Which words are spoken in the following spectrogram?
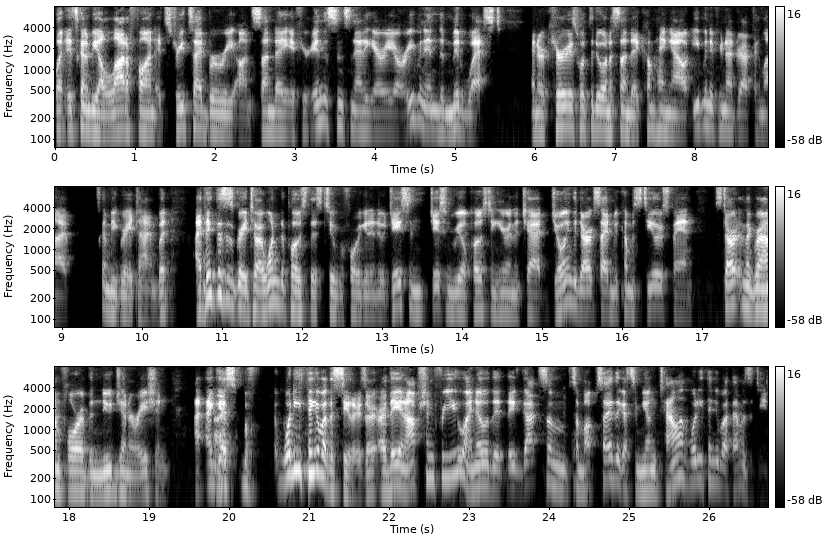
But it's going to be a lot of fun at Streetside Brewery on Sunday. If you're in the Cincinnati area or even in the Midwest and are curious what to do on a Sunday, come hang out. Even if you're not drafting live, it's going to be a great time. But I think this is great too. I wanted to post this too before we get into it. Jason Jason Real posting here in the chat: join the dark side and become a Steelers fan. Start in the ground floor of the new generation. I, I guess. bef- what do you think about the Steelers? Are, are they an option for you? I know that they've got some some upside. They got some young talent. What do you think about them as a team?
